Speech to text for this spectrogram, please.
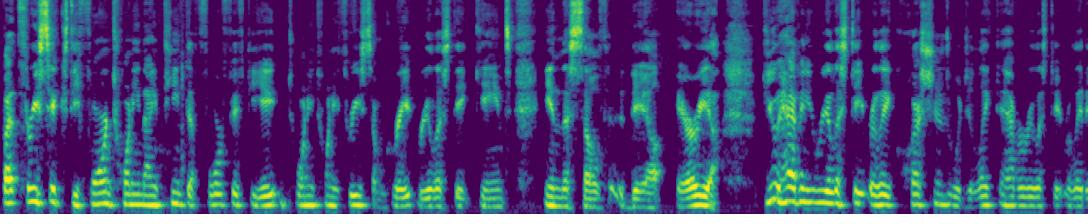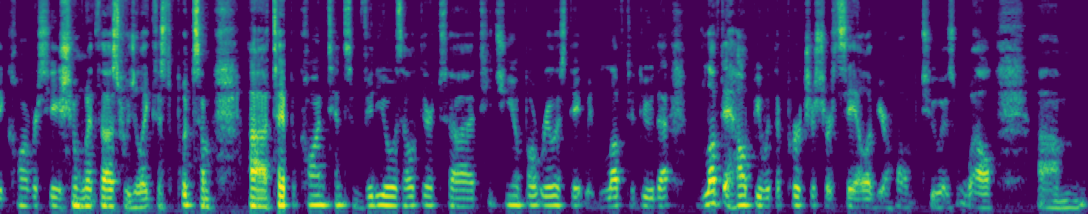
But 364 in 2019 to 458 in 2023, some great real estate gains in the Southdale area. Do you have any real estate related questions? Would you like to have a real estate related conversation with us? Would you like us to put some uh, type of content, some videos out there to uh, teaching you about real estate? We'd love to do that. We'd love to help you with the purchase or sale of your home too, as well. Um,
